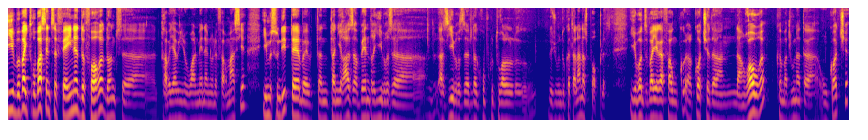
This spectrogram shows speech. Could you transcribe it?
I me vaig trobar sense feina de fora, doncs uh, treballava igualment en una farmàcia i me son dit, eh, t'aniràs a vendre llibres, a, als llibres del grup cultural de joventut catalana als pobles. I llavors vaig agafar un, el cotxe d'en Roure, que m'ha donat eh, un cotxe,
